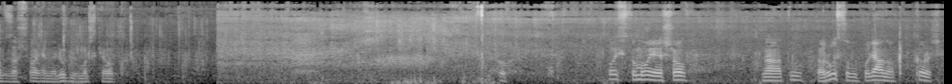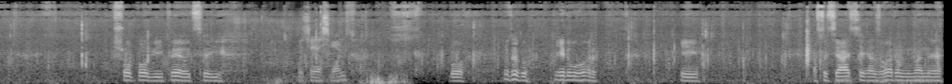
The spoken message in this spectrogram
От за що я не люблю морське око. Ось тому я йшов на ту русову поляну. Коротше, щоб обійти оцей, оцей асфальт. Бо, ну типу, я йду в гори. І асоціація з горами в мене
